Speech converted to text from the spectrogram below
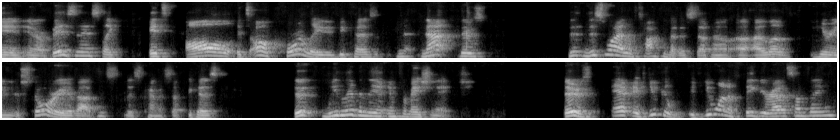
in, in our business. Like it's all it's all correlated because not there's th- this is why I love talking about this stuff. And I, I love hearing your story about this this kind of stuff because there, we live in the information age. There's if you can if you want to figure out something,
